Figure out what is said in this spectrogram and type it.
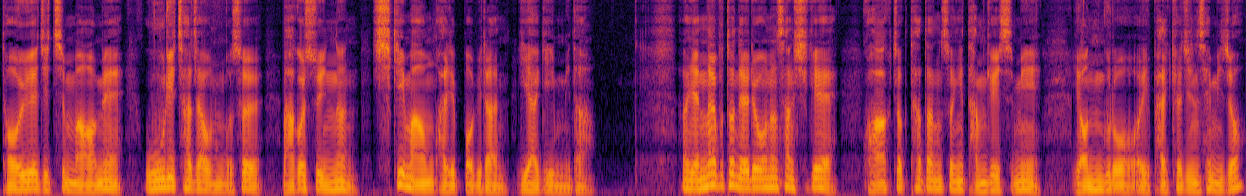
더위에 지친 마음에 우울이 찾아오는 것을 막을 수 있는 식이 마음 관리법이란 이야기입니다. 옛날부터 내려오는 상식에 과학적 타당성이 담겨 있음이 연구로 밝혀진 셈이죠.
